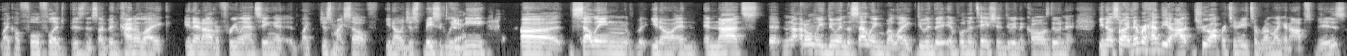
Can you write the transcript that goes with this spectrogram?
like a full fledged business. I've been kind of like in and out of freelancing, uh, like just myself, you know, just basically yeah. me uh selling you know and and not uh, not only doing the selling but like doing the implementation doing the calls doing it you know so i never had the uh, true opportunity to run like an ops biz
